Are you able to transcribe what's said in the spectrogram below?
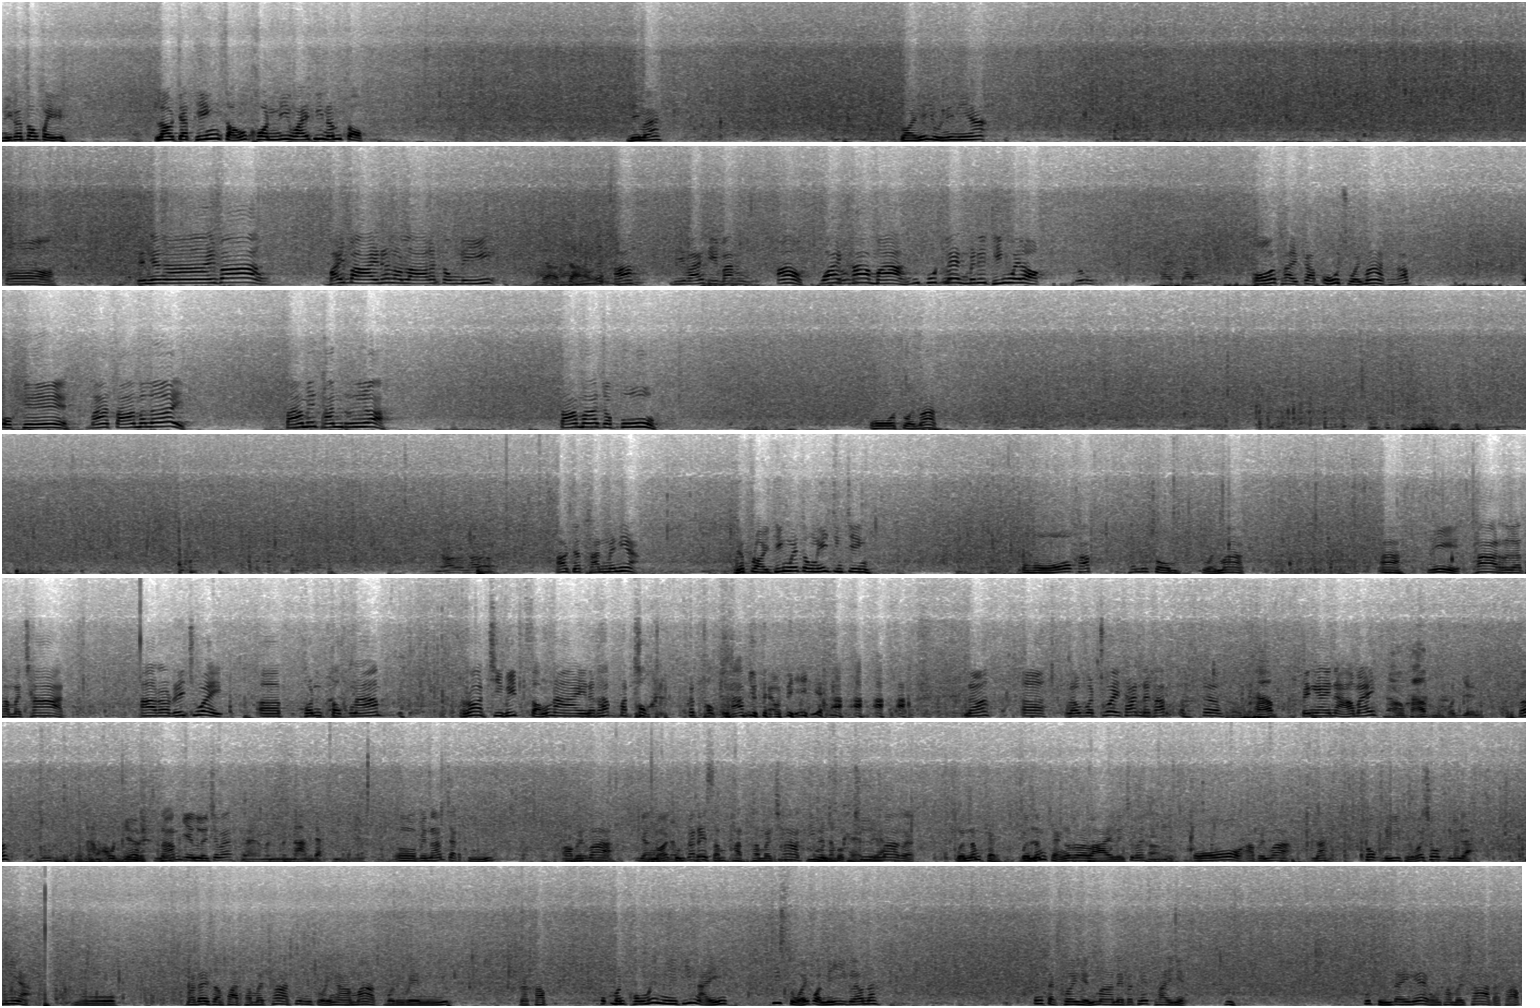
นี่ก็ต้องไป เราจะทิ้งสองคนนี่ไว้ที่น้ำตก ดีไหมปล่อยให้อยู่ในเนี้ยอ๋อเป็นยังไงบ้างบายบายนะเราลากันตรงนี้จ๋าจ๋าฮะดีไหมดีไหมอ้าวว่ายข้ามมา นี่พูดเล่นไม่ได้ทิ้งไว้หรอกลุงถ่ายกลับโอ้ถ่ายกลับ โอ้ สวยมากครับ โอเค มาตามมาเลย ตามไม่ทันเรือ ตามมาจบภูโอ้สวยมากน้าน้าเอาจะทันไหมเนี่ย เดี๋ยวปล่อยทิ้งไว้ตรงนี้จริง ๆ โอ้โหครับ ท่านผู้ชมสวยมาก อะนี่ท่าเรือธรรมชาติอะเราได้ช่วยเอ่อคนตกน้ำรอดชีวิตสองนายนะครับมาตกมาตกน้ำอยู่แถวนี้เนาะเออเรามาช่วยท่านนะครับเออครับ เป็นไงหนาวไหมหนาวครับโคตรเย็นเอ้อน้ำโคตรเย็นน้ำเย็นเลยใช่ไหมแต่มันเป็นน้ำจากหินเนี่ยเออเป็นน้ำจากหินเอาเป็นว่าอย่างน้อยคุณก็ได้สัมผัสธรรมชาติที่มันเหมือนสน้ำดแข็งชื่นเลยอะมากเลย เหมือนน้ำแข็งเหมือนน้ำแข็งละลายเลยใช่ไหมครับ โอ้เอาเป็นว่านะโชคดีถือว่าโชคดีล่ะ เนี่ยอยู่มาได้สัมผัสธรรมชาติที่มันสวยงามมากบริเวณนี้นะครับ มันคงไม่มีที่ไหนที่สวยกว่านี้อีกแล้วนะ ตั้งแต่เคยเห็นมาในประเทศไทยเนี่ยพูดถึงในแง่ของธรรมชาตินะครับ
